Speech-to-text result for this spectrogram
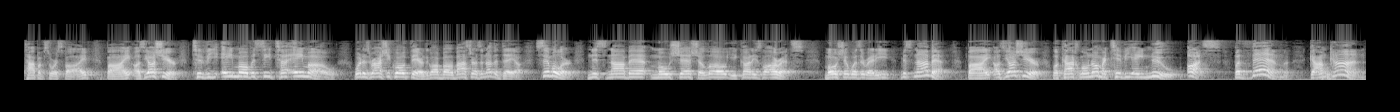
top of source 5, by Az Yashir. Tivi'emo v'sita'emo. What does Rashi quote there? The God Basra has another daya. Similar. Nisnabe Moshe Shalo Yikanis La'aretz. Moshe was already misnabe by Az Yashir. Lakach lo nomer tivi'e us. But them, Gam Khan.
